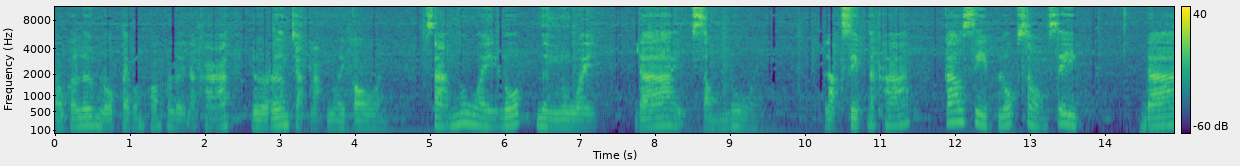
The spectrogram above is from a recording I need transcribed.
ราก็เริ่มลบไปพร้อมๆกันเลยนะคะ โดยเริ่มจากหลักหน่วยก่อน 3 หน่วยลบ 1 หน่วย ได้ 2 หน่วย หลัก 10 นะคะ 90 ลบ 20 ได้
